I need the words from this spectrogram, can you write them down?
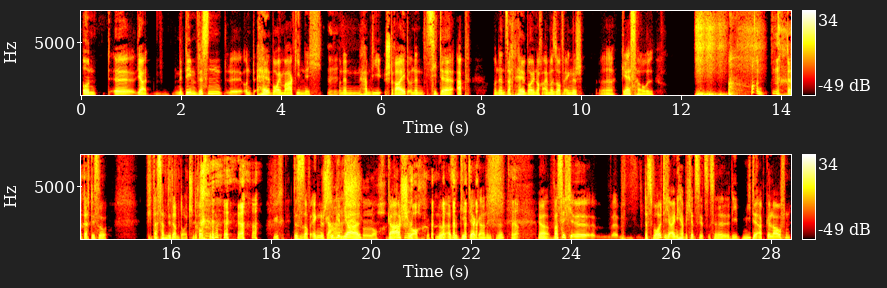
Und äh, ja, mit dem Wissen äh, und Hellboy mag ihn nicht. Mhm. Und dann haben die Streit und dann zieht er ab und dann sagt Hellboy noch einmal so auf Englisch, äh, Gashole. Und da dachte ich so, wie- was haben sie da im Deutschen draus gemacht? ja. Das ist auf Englisch so genial. Garschloch. Garschloch, ne? Also geht ja gar nicht, ne? Ja. Ja, was ich, äh, das wollte ich eigentlich, habe ich jetzt, jetzt ist äh, die Miete abgelaufen,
